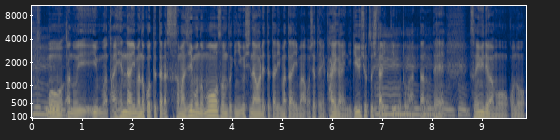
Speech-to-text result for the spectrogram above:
うん。もうあのい今大変な今残ってたら凄まじいものもその時に失われてたりまた今おっしゃったように海外に流出したりっていうことがあったので、そういう意味ではもうこの、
